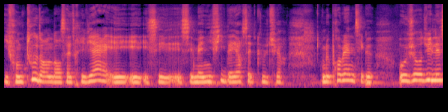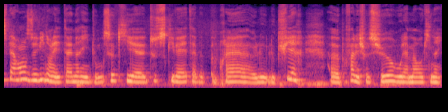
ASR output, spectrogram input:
Ils font tout dans, dans cette rivière et, et, et c'est c'est magnifique d'ailleurs cette culture. Le problème, c'est que aujourd'hui, l'espérance de vie dans les tanneries, donc qui, euh, tout ce qui va être à peu près le, cuir pour faire les chaussures ou la maroquinerie,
